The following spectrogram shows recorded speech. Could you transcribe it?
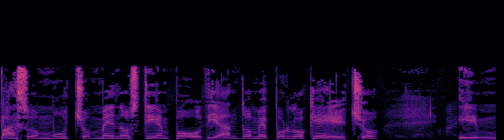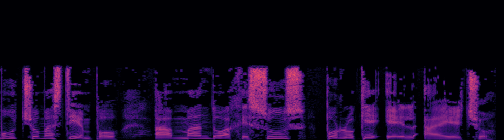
paso mucho menos tiempo odiándome por lo que he hecho y mucho más tiempo amando a Jesús por lo que Él ha hecho.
